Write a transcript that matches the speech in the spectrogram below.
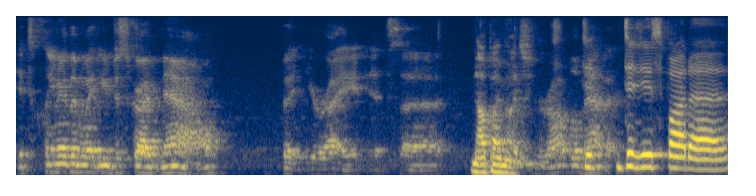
it's cleaner than what you described now, but you're right. It's uh, Not by much. Did, problematic. did you spot uh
